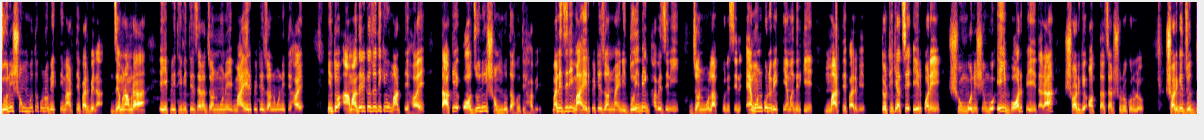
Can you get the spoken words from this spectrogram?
যোনি সম্ভূত কোনো ব্যক্তি মারতে পারবে না। যেমন আমরা এই পৃথিবীতে যারা জন্ম নেই, মায়ের পেটে জন্ম নিতে হয়, কিন্তু আমাদেরকে যদি কেউ মারতে হয়, তাকে অজনী সম্ভূতা হতে হবে। মানে যিনি মায়ের পেটে জন্মায়নি দৈবিক ভাবে যিনি জন্ম লাভ করেছেন, এমন কোন ব্যক্তি আমাদেরকে মারতে পারবে। তো ঠিক আছে, এরপরে শুম্ভ নিশুম্ভ এই বর পেয়ে তারা স্বর্গে অত্যাচার শুরু করল। স্বর্গে যুদ্ধ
